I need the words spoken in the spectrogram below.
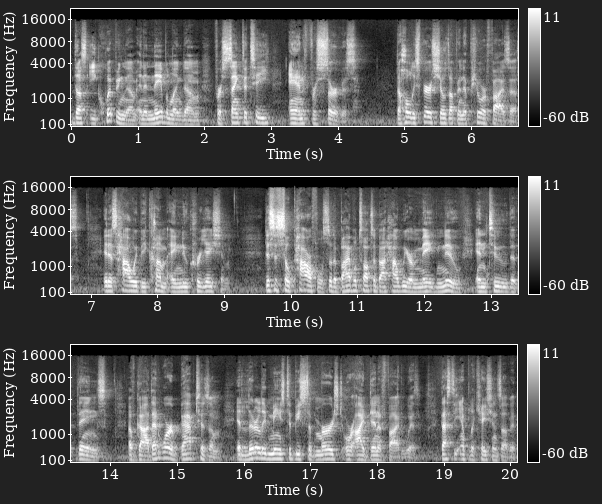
thus equipping them and enabling them for sanctity and for service. The Holy Spirit shows up and it purifies us. It is how we become a new creation. This is so powerful. So the Bible talks about how we are made new into the things of God. That word baptism, it literally means to be submerged or identified with. That's the implications of it.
